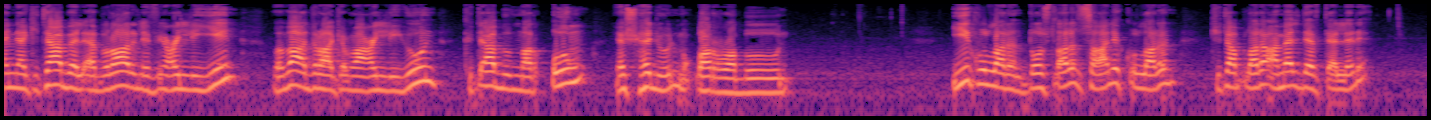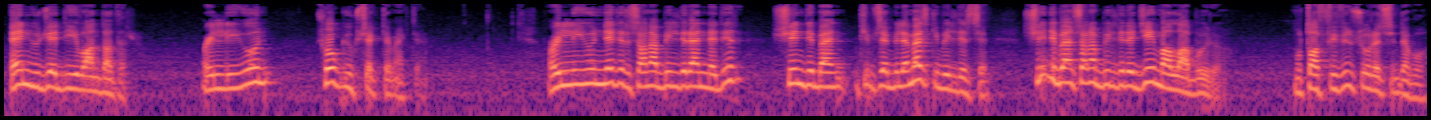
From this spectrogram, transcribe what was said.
inne kitabel ebrar ile fi illiyyin ve ma adrake ma illiyun kitabun mer'um yeşhedul mukarrabun. İyi kulların, dostların, salih kulların kitapları, amel defterleri en yüce divandadır. İlliyun çok yüksek demektir. İlliyun nedir? Sana bildiren nedir? Şimdi ben, kimse bilemez ki bildirsin. Şimdi ben sana bildireceğim Allah buyuruyor. Mutaffifin suresinde bu.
